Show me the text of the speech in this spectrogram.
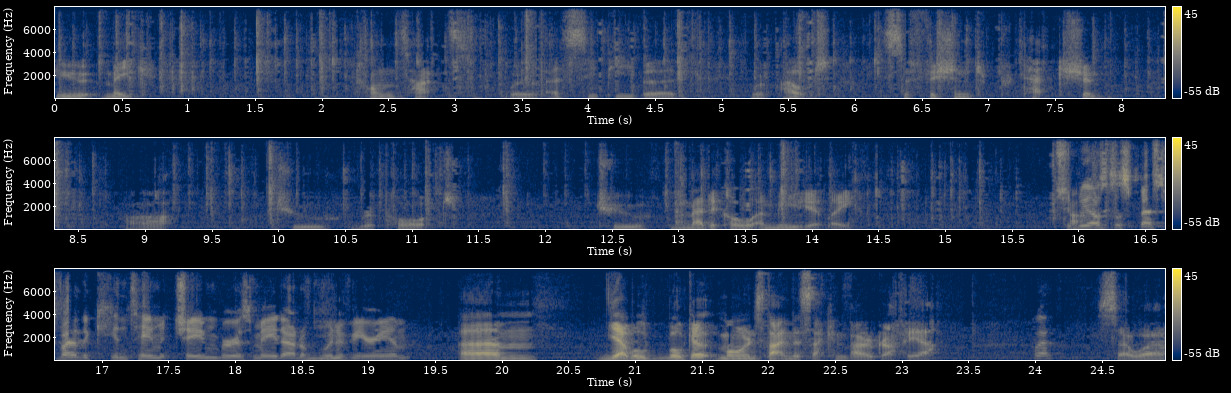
who make contact with SCP Bird without sufficient protection are to report to medical immediately. Should we also specify the containment chamber is made out of Guineverium? Um, yeah, we'll we'll go more into that in the second paragraph here. Okay. So, uh,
